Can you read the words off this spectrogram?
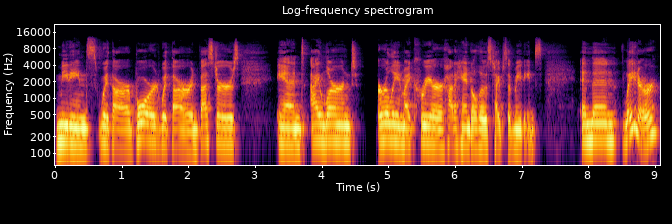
meetings with our board, with our investors, and I learned early in my career how to handle those types of meetings. And then later,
